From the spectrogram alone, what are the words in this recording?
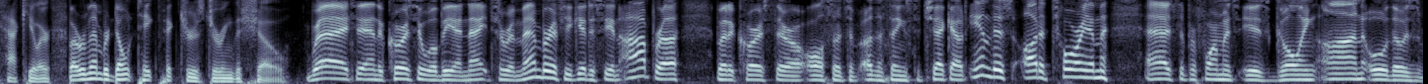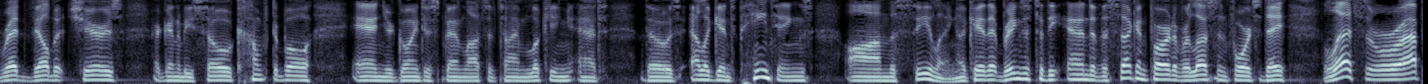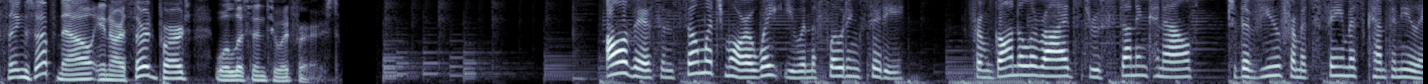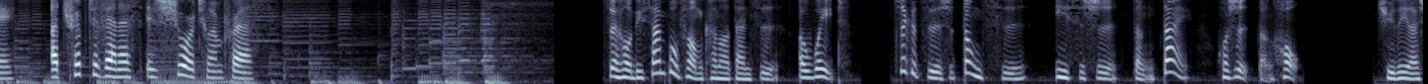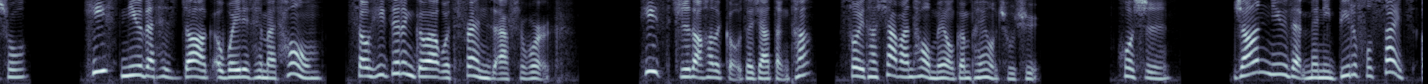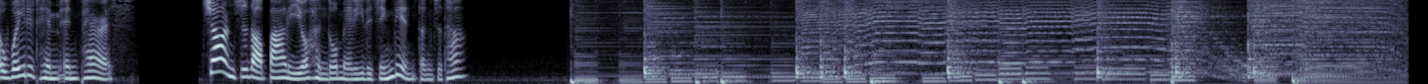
But remember, don't take pictures during the show. Right, and of course, it will be a night to remember if you get to see an opera. But of course, there are all sorts of other things to check out in this auditorium as the performance is going on. Oh, those red velvet chairs are going to be so comfortable, and you're going to spend lots of time looking at those elegant paintings on the ceiling. Okay, that brings us to the end of the second part of our lesson for today. Let's wrap things up now. In our third part, we'll listen to it first. All this and so much more await you in the floating city. From gondola rides through stunning canals to the view from its famous Campanile, a trip to Venice is sure to impress. 最后第三部分，我们看到单字 await 这个字是动词，意思是等待或是等候。举例来说 ，Heath knew that his dog awaited him at home, so he didn't go out with friends after work. Heath 知道他的狗在家等他，所以他下班后没有跟朋友出去。或是 John knew that many beautiful sights awaited him in Paris. John 知道巴黎有很多美丽的景点等着他。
